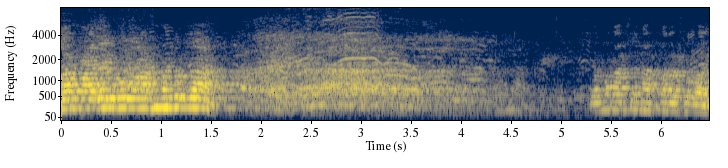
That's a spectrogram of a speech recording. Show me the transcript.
সালাম দিই আসসালামু আলাইকুম ওয়া রাহমাতুল্লাহ কেমন আছেন আপনারা সবাই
